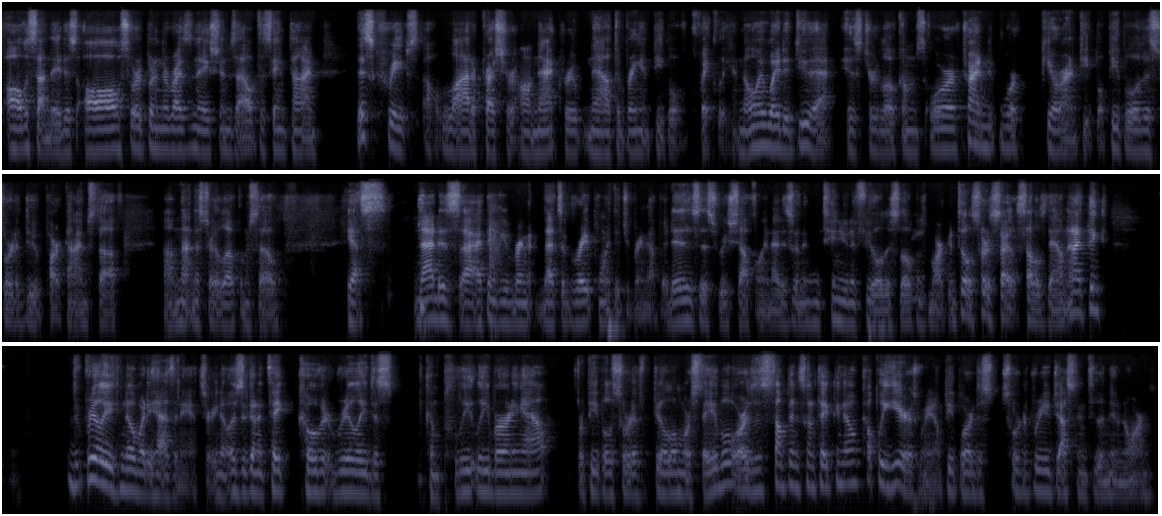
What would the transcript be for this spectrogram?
All of a sudden, they just all sort of put in their resignations out at the same time. This creates a lot of pressure on that group now to bring in people quickly. And the only way to do that is through locums or trying to work PRN people. People will just sort of do part-time stuff, um, not necessarily locum. So yes, that is, I think you bring, that's a great point that you bring up. It is this reshuffling that is going to continue to fuel this locums market until it sort of settles down. And I think really nobody has an answer. You know, is it going to take COVID really just completely burning out for people to sort of feel a little more stable, or is this something that's going to take you know a couple of years where you know people are just sort of readjusting to the new norm?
